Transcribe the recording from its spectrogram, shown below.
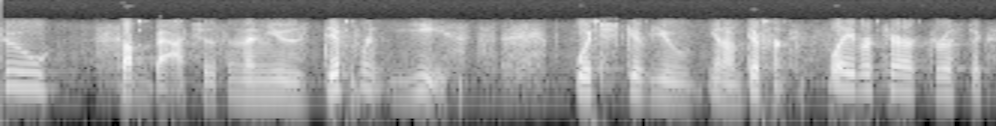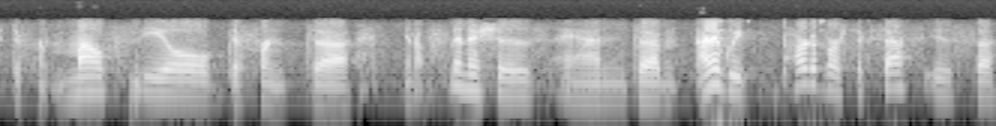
two sub batches and then use different yeasts which give you you know different flavor characteristics, different mouthfeel, different uh, you know finishes, and um, I think we part of our success is the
